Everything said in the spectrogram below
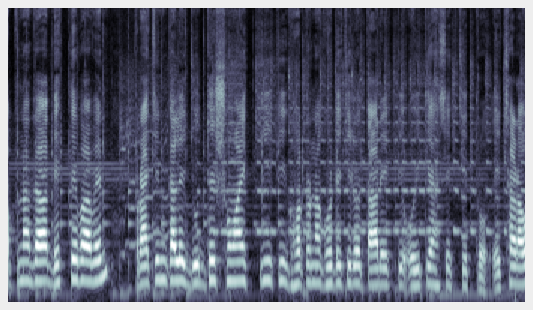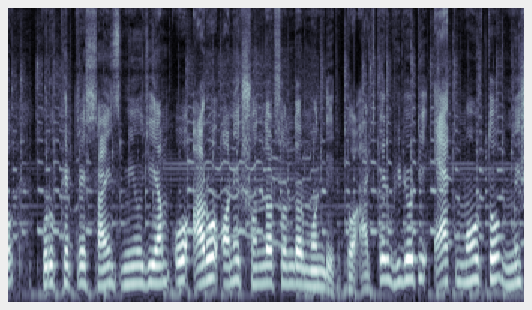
আপনারা দেখতে পাবেন প্রাচীনকালে যুদ্ধের সময় কি কি ঘটনা ঘটেছিল তার একটি ঐতিহাসিক চিত্র। এছাড়াও কুরুক্ষেত্রের সায়েন্স মিউজিয়াম ও আরও অনেক সুন্দর সুন্দর মন্দির। তো আজকের ভিডিওটি এক মুহূর্ত মিস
